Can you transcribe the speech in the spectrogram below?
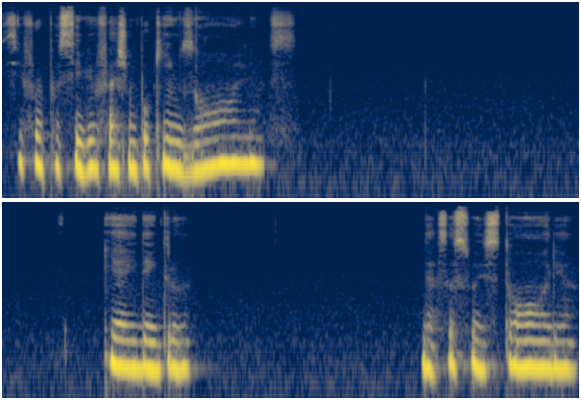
se for possível, feche um pouquinho os olhos. E aí dentro dessa sua história,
